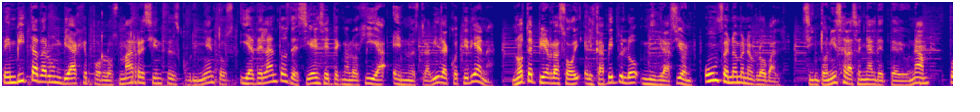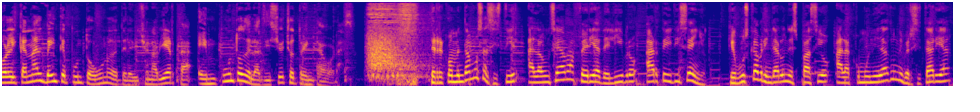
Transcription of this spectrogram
te invita a dar un viaje por los más recientes descubrimientos y adelantos de ciencia y tecnología en nuestra vida cotidiana. No te pierdas hoy el capítulo Migración, un fenómeno global. Sintoniza la señal de TV UNAM por el canal 20.1 de televisión abierta en punto de las 18.30 horas. Te recomendamos asistir a la onceava Feria del Libro, Arte y Diseño, que busca brindar un espacio a la comunidad universitaria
